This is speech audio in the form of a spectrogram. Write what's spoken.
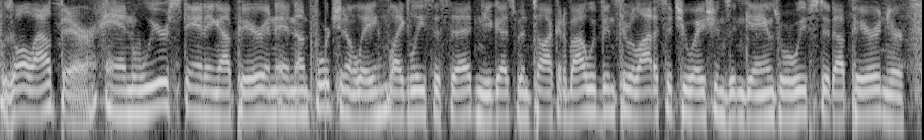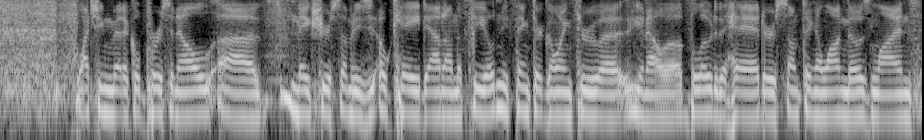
was all out there. And we're standing up here, and, and unfortunately, like Lisa said, and you guys have been talking about, we've been through a lot of situations in games where we've stood up here and you're watching medical personnel uh, make sure somebody's okay down on the field, and you think they're going through a you know a blow to the head or something along those lines,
